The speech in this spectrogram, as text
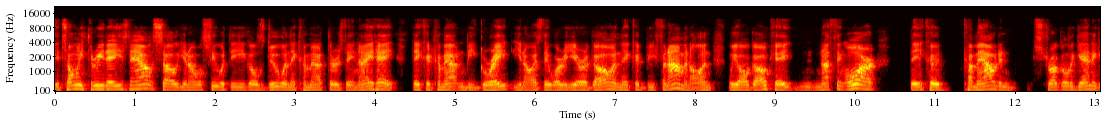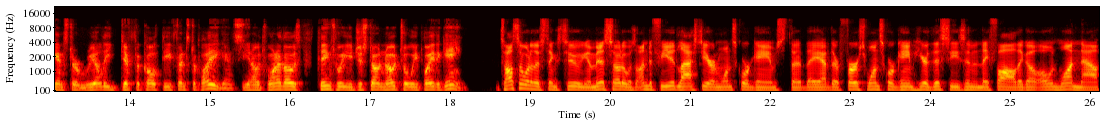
it's only three days now. So, you know, we'll see what the Eagles do when they come out Thursday night. Hey, they could come out and be great, you know, as they were a year ago, and they could be phenomenal. And we all go, okay, nothing. Or they could come out and struggle again against a really difficult defense to play against. You know, it's one of those things where you just don't know till we play the game. It's also one of those things too. You know, Minnesota was undefeated last year in one score games. The, they have their first one score game here this season, and they fall. They go 0 1 now.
